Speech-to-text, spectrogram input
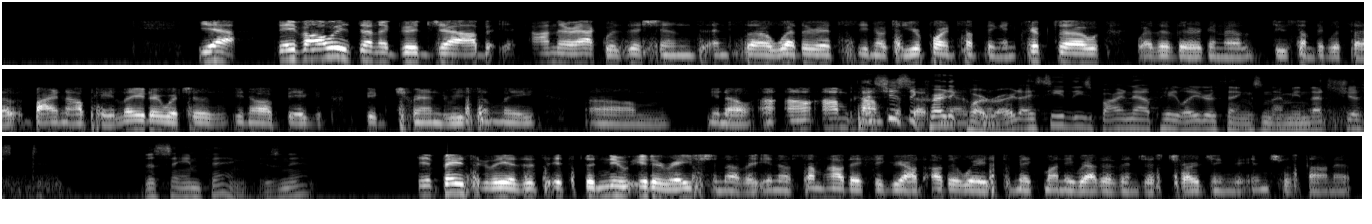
Yeah, they've always done a good job on their acquisitions, and so whether it's you know to your point something in crypto, whether they're going to do something with the buy now pay later, which is you know a big big trend recently. Um, you know, I, am That's just a credit card, right? I see these buy now pay later things, and I mean that's just the same thing, isn't it? It basically is. It's it's the new iteration of it. You know, somehow they figure out other ways to make money rather than just charging the interest on it.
